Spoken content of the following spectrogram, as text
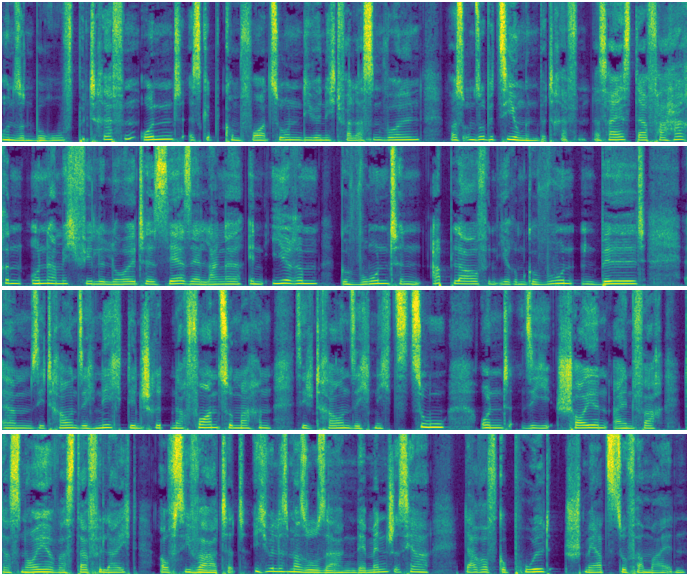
unseren Beruf betreffen und es gibt Komfortzonen, die wir nicht verlassen wollen, was unsere Beziehungen betreffen. Das heißt, da verharren unheimlich viele Leute sehr, sehr lange in ihrem gewohnten Ablauf, in ihrem gewohnten Bild. Ähm, sie trauen sich nicht, den Schritt nach vorn zu machen, sie trauen sich nichts zu und sie scheuen einfach das Neue, was da vielleicht auf sie wartet. Ich will es mal so sagen, der Mensch ist ja darauf gepolt, Schmerz zu vermeiden.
